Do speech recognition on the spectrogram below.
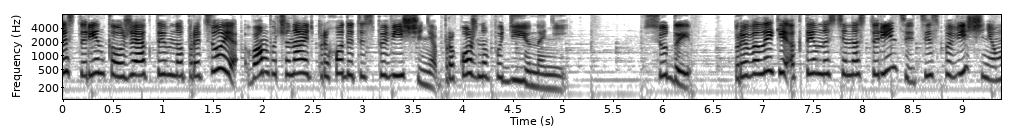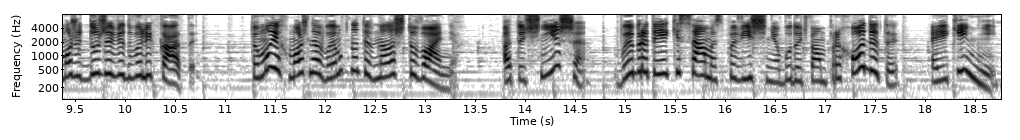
Коли сторінка вже активно працює, вам починають приходити сповіщення про кожну подію на ній. Сюди. При великій активності на сторінці ці сповіщення можуть дуже відволікати, тому їх можна вимкнути в налаштуваннях. А точніше, вибрати, які саме сповіщення будуть вам приходити, а які ні.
